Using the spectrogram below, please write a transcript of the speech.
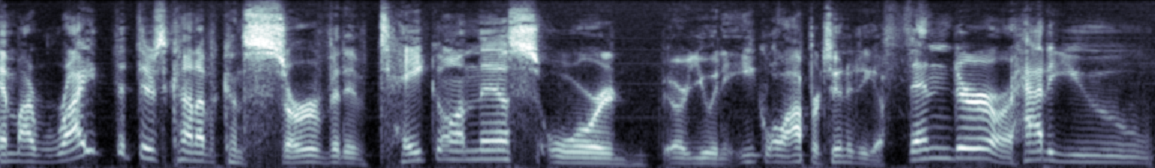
am I right that there's kind of a conservative take on this, or are you an equal opportunity offender, or how do you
